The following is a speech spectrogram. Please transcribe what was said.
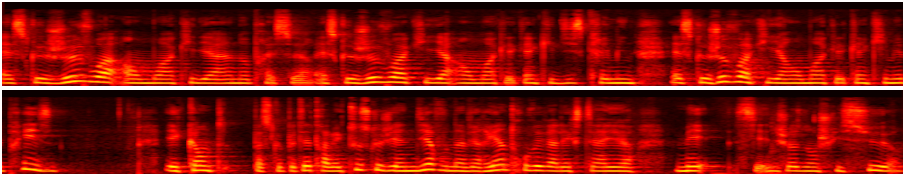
Est-ce que je vois en moi qu'il y a un oppresseur? Est-ce que je vois qu'il y a en moi quelqu'un qui discrimine? Est-ce que je vois qu'il y a en moi quelqu'un qui méprise? Et quand, parce que peut-être avec tout ce que je viens de dire, vous n'avez rien trouvé vers l'extérieur, mais s'il y a une chose dont je suis sûre,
